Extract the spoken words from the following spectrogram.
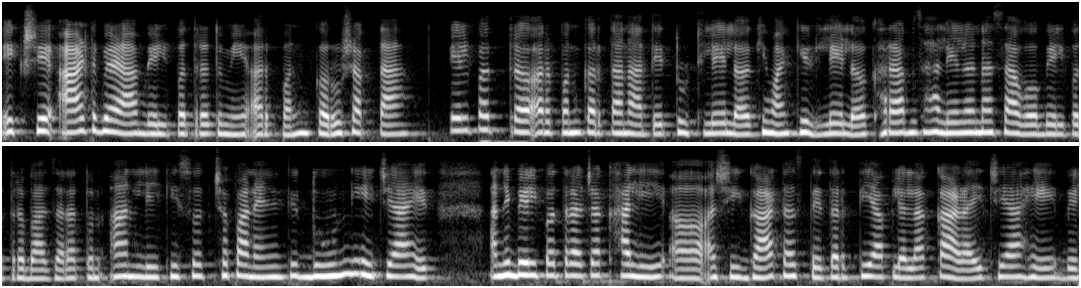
एकशे आठ वेळा बेलपत्र तुम्ही अर्पण करू शकता. बेलपत्र अर्पण करताना ते तुटलेलं किंवा किडलेलं खराब झालेलं नसावं बेलपत्र बाजारातून आणली की स्वच्छ पाण्याने ती धुवून घ्यायची आहेत. आणि बेलपत्राच्या खाली अशी गाठ असते तर ती आपल्याला काढायची आहे. बेल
